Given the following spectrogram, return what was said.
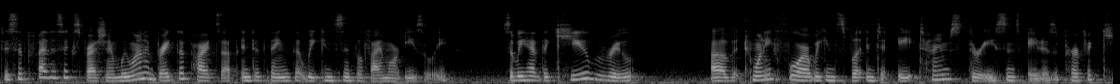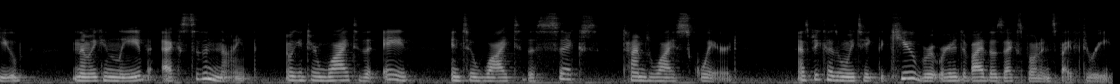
To simplify this expression, we want to break the parts up into things that we can simplify more easily. So we have the cube root of 24 we can split into 8 times 3 since 8 is a perfect cube. And then we can leave x to the ninth, and we can turn y to the eighth into y to the sixth times y squared. That's because when we take the cube root, we're going to divide those exponents by 3.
